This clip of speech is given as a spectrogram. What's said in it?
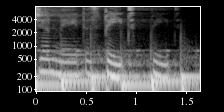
This beat. beat.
